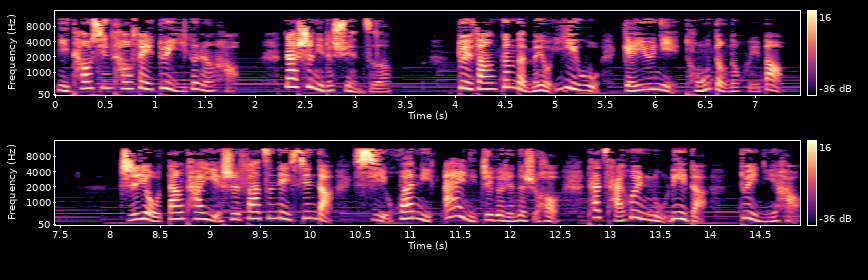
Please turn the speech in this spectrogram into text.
你掏心掏肺对一个人好，那是你的选择，对方根本没有义务给予你同等的回报。只有当他也是发自内心的喜欢你、爱你这个人的时候，他才会努力的对你好，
